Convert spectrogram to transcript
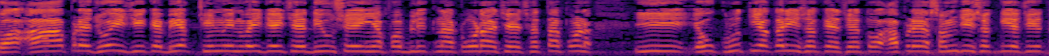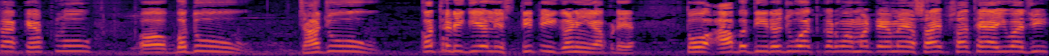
તો આ આપણે જોઈ છીએ કે બેગ છીનવીને વહી જાય છે, દિવસે અહીંયા પબ્લિકના ટોળા છે, છતાં પણ એ એવું કૃત્ય કરી શકે છે, તો આપણે સમજી શકીએ છીએ કે કેટલું બધું જાજુ કથળી ગયેલી સ્થિતિ ગણી આપણે. તો આ બધી રજૂઆત કરવા માટે અમે સાહેબ સાથે આવ્યા છીએ.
